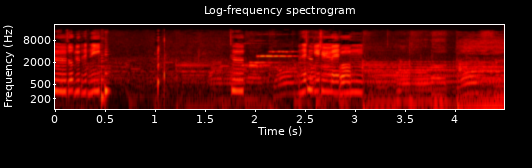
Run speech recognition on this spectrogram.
to the to the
